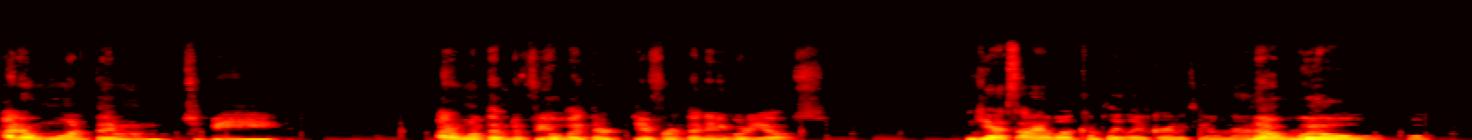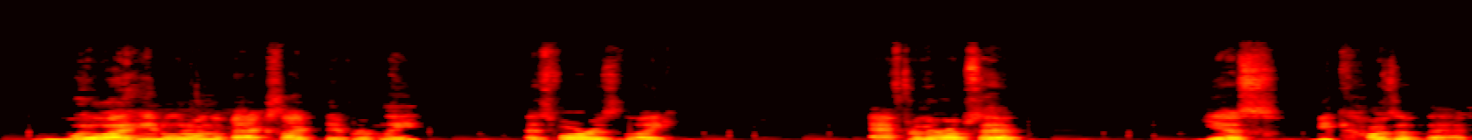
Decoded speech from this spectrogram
I don't want them to be. I don't want them to feel like they're different than anybody else. yes, I will completely agree with you on that. Now, will will I handle it on the backside differently, as far as like after they're upset? Yes, because of that,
